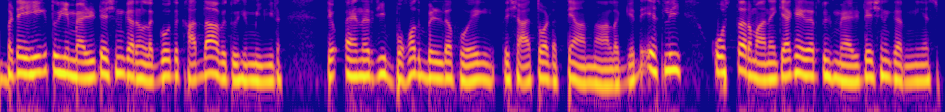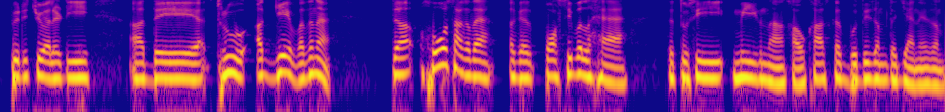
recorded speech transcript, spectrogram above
ਬਟ ਇਹ ਤੁਸੀਂ ਮੈਡੀਟੇਸ਼ਨ ਕਰਨ ਲੱਗੋ ਤੇ ਖਾਦਾ ਹੋਵੇ ਤੁਸੀਂ ਮੀਟ ਤੇ એનર્ਜੀ ਬਹੁਤ ਬਿਲਡ ਅਪ ਹੋਏਗੀ ਤੇ ਸ਼ਾਇਦ ਤੁਹਾਡਾ ਧਿਆਨ ਨਾ ਲੱਗੇ। ਤੇ ਇਸ ਲਈ ਉਸ ਧਰਮਾਂ ਨੇ ਕਿਹਾ ਕਿ ਅਗਰ ਤੁਸੀਂ ਮੈਡੀਟੇਸ਼ਨ ਕਰਨੀ ਹੈ ਸਪਿਰਚੁਅਲਿਟੀ ਦੇ ਥਰੂ ਅੱਗੇ ਵਧਣਾ ਤਾਂ ਹੋ ਸਕਦਾ ਹੈ ਅਗਰ ਪੋਸੀਬਲ ਹੈ ਤੇ ਤੁਸੀਂ ਮੀਟ ਨਾ ਖਾਓ ਖਾਸ ਕਰ ਬੁੱਧੀਜ਼ਮ ਤੇ ਜੈਨਿਜ਼ਮ।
